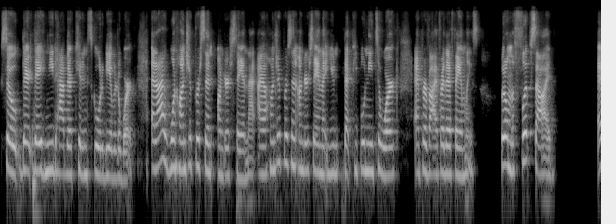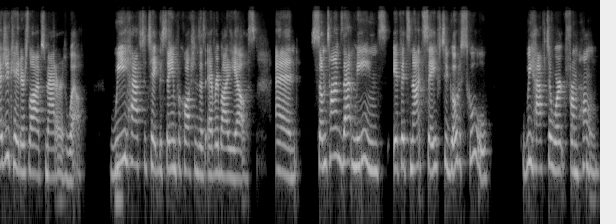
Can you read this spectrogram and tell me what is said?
So they they need to have their kid in school to be able to work. And I 100% understand that. I 100% understand that you that people need to work and provide for their families. But on the flip side, educators' lives matter as well. We hmm. have to take the same precautions as everybody else. And sometimes that means if it's not safe to go to school, we have to work from home.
